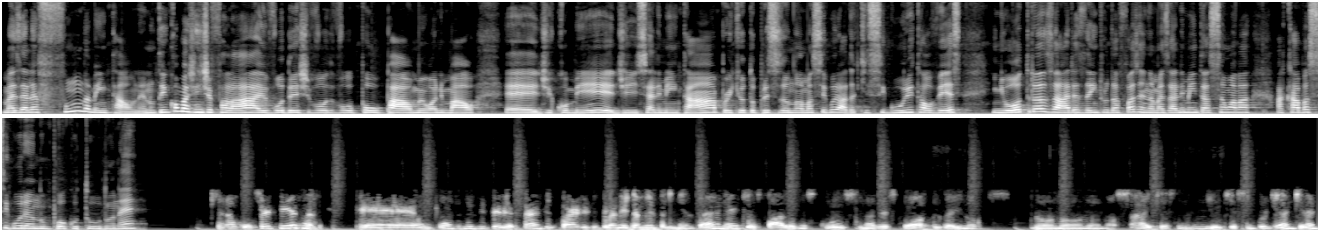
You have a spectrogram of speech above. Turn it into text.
mas ela é fundamental, né? Não tem como a gente falar, ah, eu vou, deixar, vou, vou poupar o meu animal é, de comer, de se alimentar, porque eu estou precisando dar uma segurada. Que segure, talvez, em outras áreas dentro da fazenda, mas a alimentação, ela acaba segurando um pouco tudo, né? Não, com certeza. É um ponto muito interessante, parte de planejamento alimentar, né, que eu falo nos cursos, nas respostas aí no, no, no, no, site, assim, no Milk, assim por diante, né?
